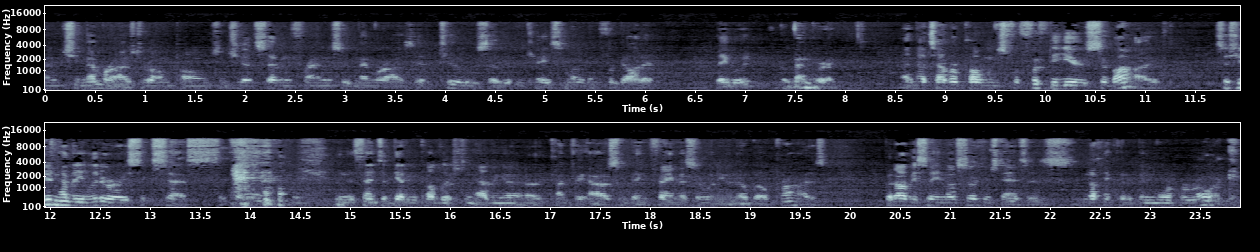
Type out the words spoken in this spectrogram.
and she memorized her own poems, and she had seven friends who memorized it too, so that in case one of them forgot it, they would remember it. And that's how her poems for 50 years survived. So she didn't have any literary success in the sense of getting published and having a, a, country house and being famous or winning a Nobel Prize. But obviously, in those circumstances, nothing could have been more heroic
